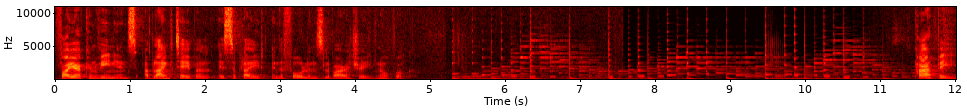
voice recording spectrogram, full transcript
For your convenience, a blank table is supplied in the Folens laboratory notebook. Part B.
